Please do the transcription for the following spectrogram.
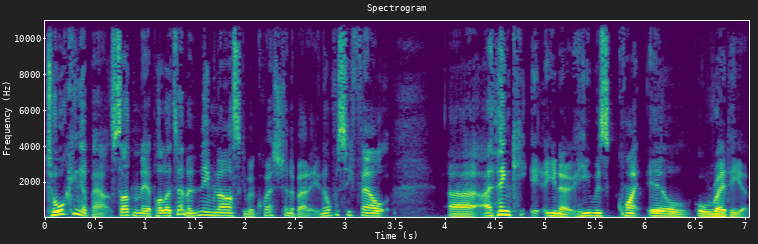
talking about suddenly Apollo 10. I didn't even ask him a question about it. And obviously felt. Uh, I think you know he was quite ill already at,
